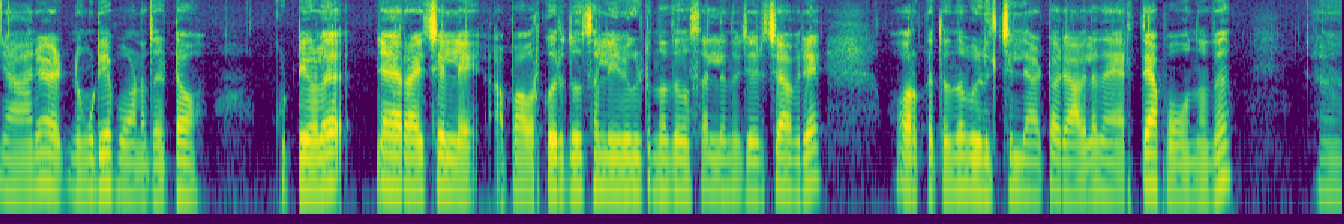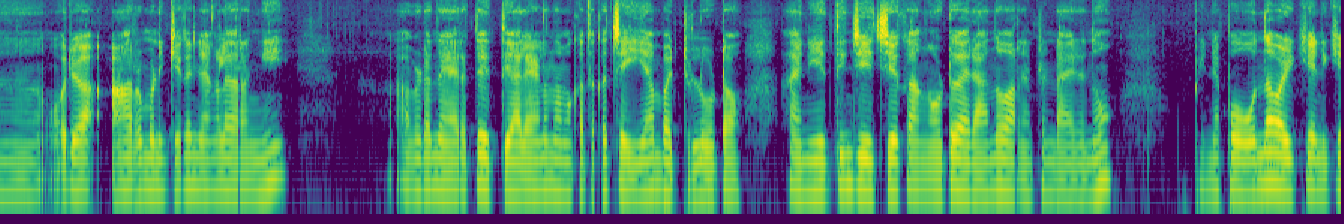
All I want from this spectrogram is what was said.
ഞാനും ഏട്ടനും കൂടിയാണ് പോണത് കേട്ടോ. കുട്ടികൾ ഞായറാഴ്ചയല്ലേ അപ്പോൾ അവർക്കൊരു ദിവസം ലീവ് കിട്ടുന്ന ദിവസമല്ലെന്ന് വിചാരിച്ച് അവരെ ഉറക്കത്തുനിന്ന് വിളിച്ചില്ല കേട്ടോ. രാവിലെ നേരത്തെയാണ് പോകുന്നത്. ഒരു ആറു മണിക്കൊക്കെ ഞങ്ങൾ ഇറങ്ങി അവിടെ നേരത്തെ എത്തിയാലാണ് നമുക്കതൊക്കെ ചെയ്യാൻ പറ്റുള്ളൂ കേട്ടോ. അനിയത്തിയും ചേച്ചിയൊക്കെ അങ്ങോട്ട് വരാമെന്ന് പറഞ്ഞിട്ടുണ്ടായിരുന്നു. പിന്നെ പോകുന്ന വഴിക്ക് എനിക്ക്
